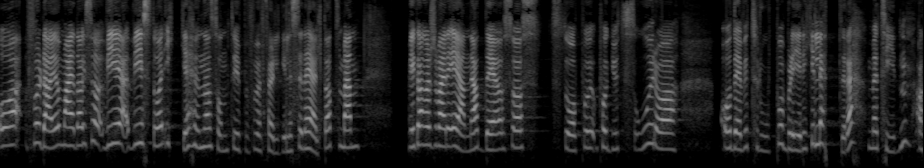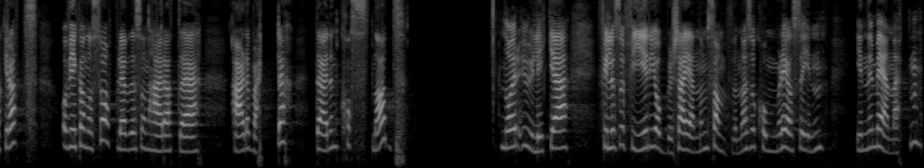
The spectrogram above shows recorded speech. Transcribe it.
Og for deg og meg i dag, så vi, vi står ikke under en sånn type forfølgelse i det hele tatt. Men vi kan kanskje være enige at det å stå på, på Guds ord og, og, det vi tror på, blir ikke lettere med tiden, akkurat. Og vi kan også oppleve det sånn her at eh, er det verdt det? det er en kostnad. Når ulike filosofier jobber seg gjennom samfunnet, så kommer de også inn, inn i menigheten.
